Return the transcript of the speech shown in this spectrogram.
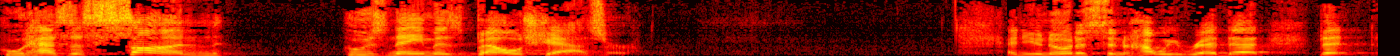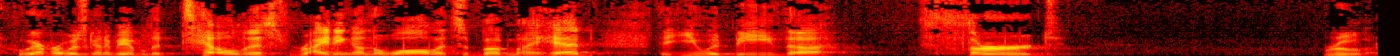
who has a son whose name is Belshazzar. And you notice in how we read that, that whoever was going to be able to tell this writing on the wall that's above my head, that you would be the third ruler.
